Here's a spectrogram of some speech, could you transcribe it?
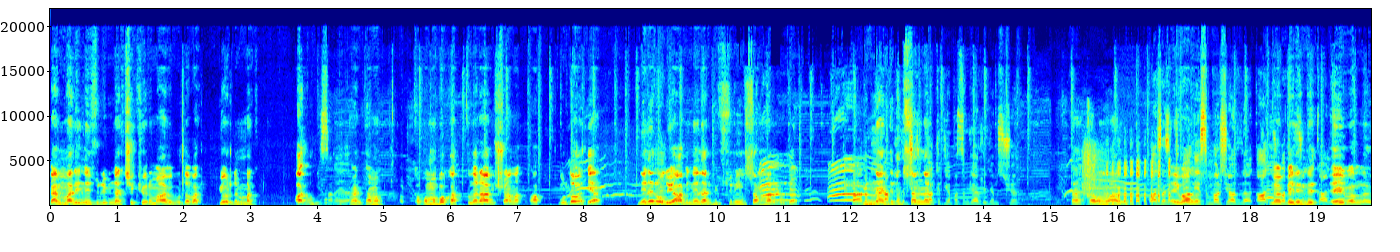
Ben var ya ne zulümler çekiyorum abi burada. Bak gördün mü bak. Ne A- oldu sana ya? Ha, tamam. Kafama bok attılar abi şu an. Ha, burada var ya. Neler oluyor abi neler. Bir sürü insan var burada. Bana da Günlerdir insanlar- taklidi yapasım geldi biliyor musun şu an? Ha, tamam abi. Aa çocuk gibi Eyvallah. ağlayasım var şu anda. Aa, ya benim de eyvallah.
